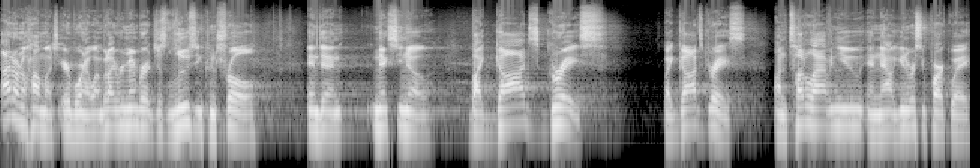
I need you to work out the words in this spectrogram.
I don't know how much airborne I went, but I remember just losing control. And then next you know, by God's grace, by God's grace, on Tuttle Avenue and now University Parkway,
